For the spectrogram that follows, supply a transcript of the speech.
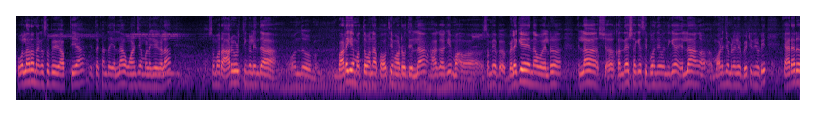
ಕೋಲಾರ ನಗರಸಭೆ ವ್ಯಾಪ್ತಿಯ ಇರ್ತಕ್ಕಂಥ ಎಲ್ಲ ವಾಣಿಜ್ಯ ಮಳಿಗೆಗಳ ಸುಮಾರು ಆರು ಏಳು ತಿಂಗಳಿಂದ ಒಂದು ಬಾಡಿಗೆ ಮೊತ್ತವನ್ನು ಪಾವತಿ ಮಾಡೋದಿಲ್ಲ ಹಾಗಾಗಿ ಮ ಸಮಯ ಬೆಳಗ್ಗೆ ನಾವು ಎಲ್ಲರೂ ಎಲ್ಲ ಶ, ಕಂದಾಯ ಶಾಖೆ ಸಿಬ್ಬಂದಿಯೊಂದಿಗೆ ಎಲ್ಲ ವಾಣಿಜ್ಯ ಮಳಿಗೆಗಳಿಗೆ ಭೇಟಿ ನೀಡಿ ಯಾರ್ಯಾರು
